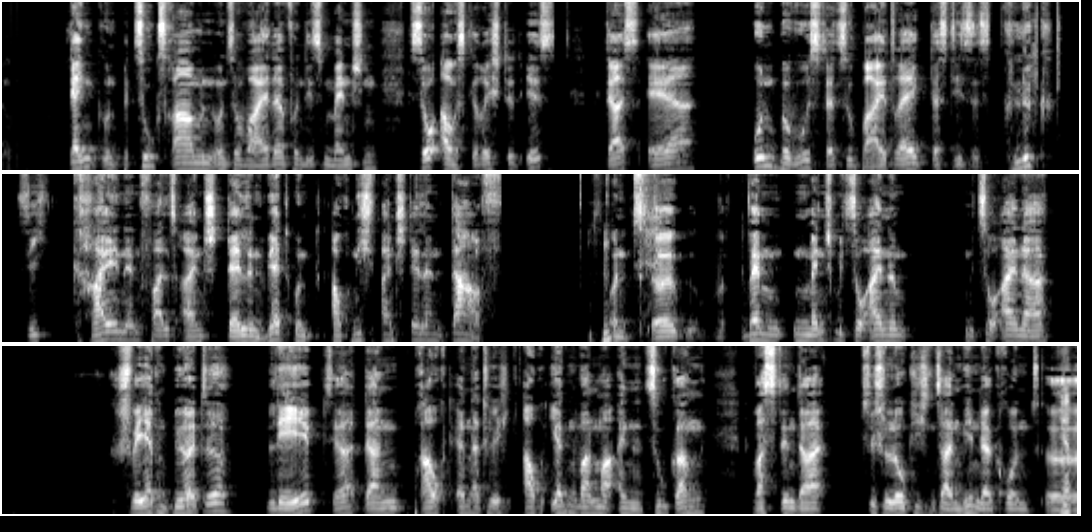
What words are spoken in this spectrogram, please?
Denk- und Bezugsrahmen und so weiter von diesem Menschen so ausgerichtet ist, dass er unbewusst dazu beiträgt, dass dieses Glück sich keinenfalls einstellen wird und auch nicht einstellen darf. Mhm. Und äh, wenn ein Mensch mit so einem, mit so einer schweren Bürde lebt, ja, dann braucht er natürlich auch irgendwann mal einen Zugang, was denn da psychologisch in seinem Hintergrund äh, ja.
